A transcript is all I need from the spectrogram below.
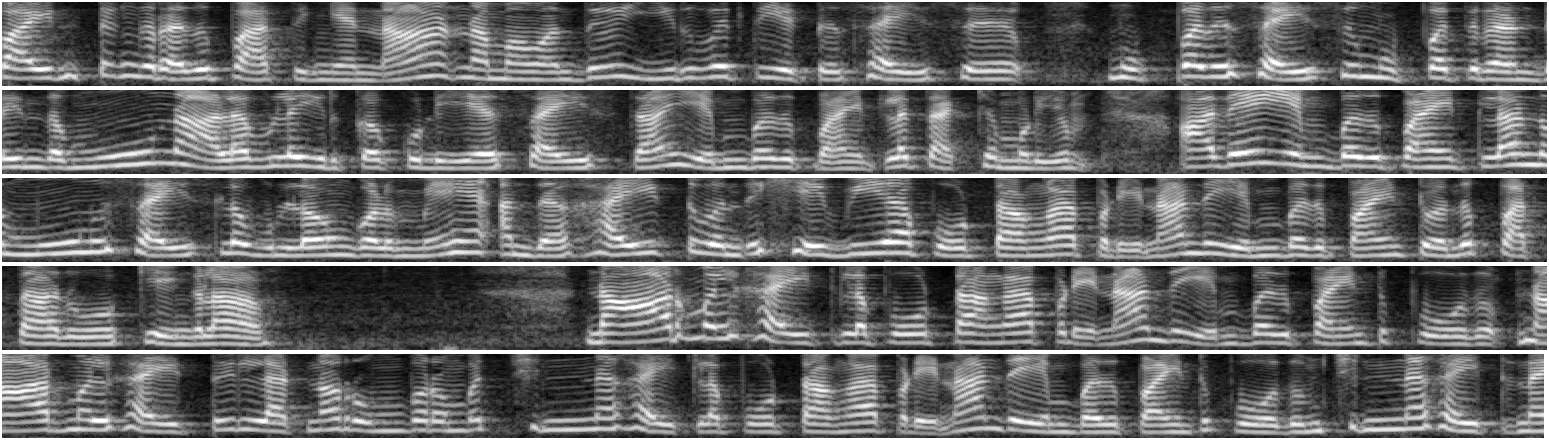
பாயிண்ட்டுங்கிறது பார்த்தீங்கன்னா நம்ம வந்து இருபத்தி எட்டு சைஸு முப்பது சைஸு முப்பத்தி ரெண்டு இந்த மூணு அளவில் இருக்கக்கூடிய சைஸ் சைஸ் தான் எண்பது பாயிண்டில் தைக்க முடியும். அதே எண்பது பாயிண்டில் அந்த மூணு சைஸில் உள்ளவங்களுமே அந்த ஹைட் வந்து ஹெவியாக போட்டாங்க அப்படின்னா அந்த எண்பது பாயிண்ட் வந்து பத்தாது. ஓகேங்களா நார்மல் ஹைட்டில் போட்டாங்க அப்படின்னா அந்த எண்பது பாயிண்ட் போதும். நார்மல் ஹைட்டு இல்லாட்டினா ரொம்ப ரொம்ப சின்ன ஹைட்டில் போட்டாங்க அப்படின்னா அந்த எண்பது பாயிண்ட் போதும். சின்ன ஹைட்டுனா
